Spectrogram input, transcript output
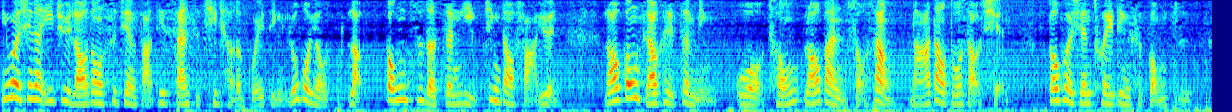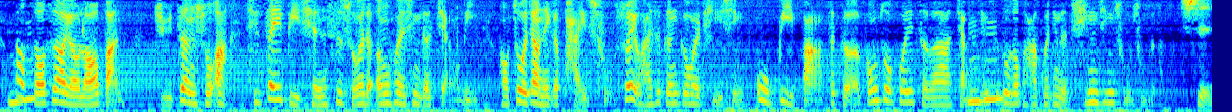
因为现在依据劳动事件法第三十七条的规定，如果有劳工资的争议进到法院，劳工只要可以证明我从老板手上拿到多少钱，都会先推定是工资，到时候是要由老板。举证说啊，其实这一笔钱是所谓的恩惠性的奖励，好，作为这样的一个排除，所以我还是跟各位提醒，务必把这个工作规则啊、奖金制度都把它规定的清清楚楚的。是。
